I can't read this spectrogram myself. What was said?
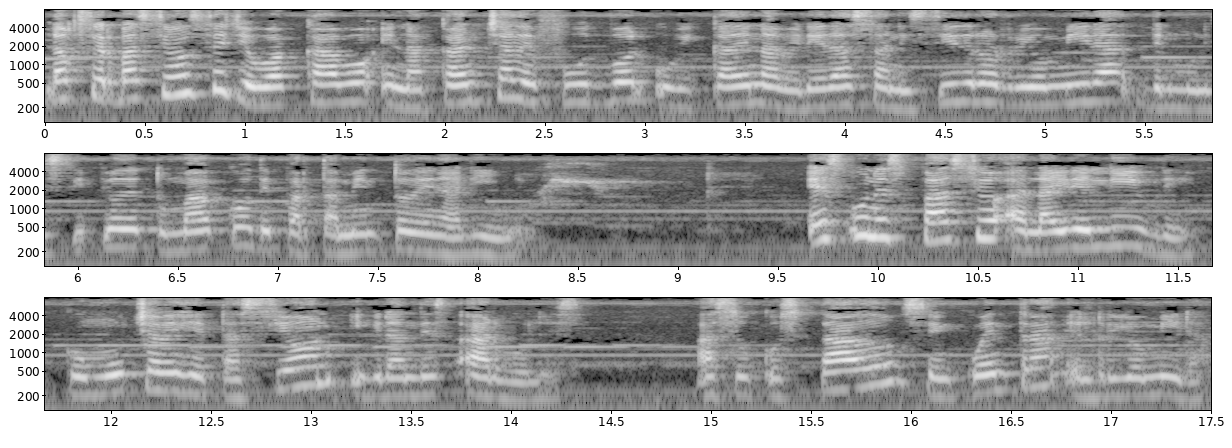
La observación se llevó a cabo en la cancha de fútbol ubicada en la vereda San Isidro Río Mira del municipio de Tumaco, departamento de Nariño. Es un espacio al aire libre, con mucha vegetación y grandes árboles. A su costado se encuentra el río Mira.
